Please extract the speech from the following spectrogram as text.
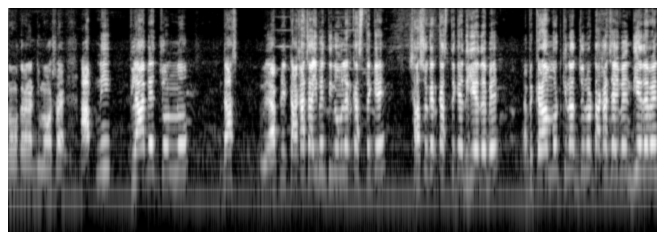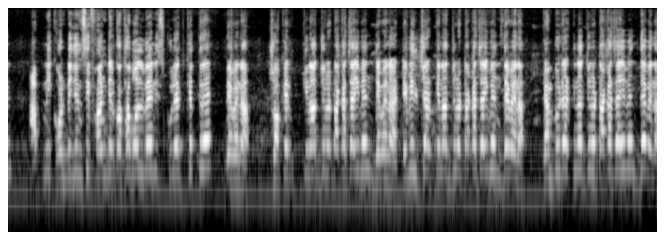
মমতা ব্যানার্জি মহাশয়। আপনি ক্লাবের জন্য দাস আপনি টাকা চাইবেন তৃণমূলের কাছ থেকে, শাসকের কাছ থেকে দিয়ে দেবে। আপনি ক্যারাম বোর্ড কেনার জন্য টাকা চাইবেন, দিয়ে দেবেন। আপনি কন্টিজেন্সি ফান্ডের কথা বলবেন, স্কুলের ক্ষেত্রে দেবে না। চকের কেনার জন্য টাকা চাইবেন, দেবে না। টেবিল চেয়ার কেনার জন্য টাকা চাইবেন, দেবে না। কম্পিউটার কেনার জন্য টাকা চাইবেন, দেবে না।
